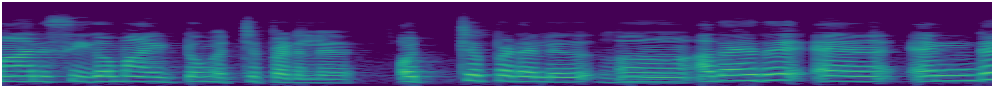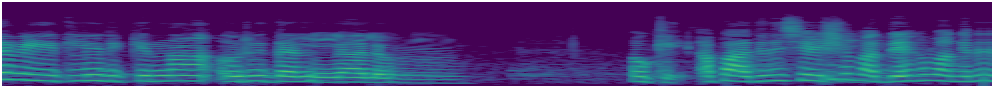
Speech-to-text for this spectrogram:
മാനസികമായിട്ടും ഒറ്റപ്പെടൽ. ഒറ്റപ്പെടൽ അതായത് എന്റെ വീട്ടിലിരിക്കുന്ന ഒരു ഇതല്ലല്ലോ. ഓക്കെ. അപ്പൊ അതിനുശേഷം അദ്ദേഹം അങ്ങനെ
